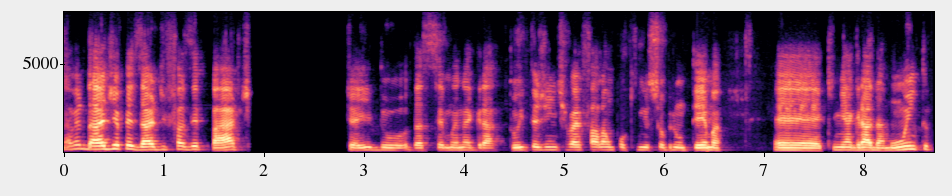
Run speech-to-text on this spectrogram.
na verdade, apesar de fazer parte aí do, da semana gratuita, a gente vai falar um pouquinho sobre um tema é, que me agrada muito,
